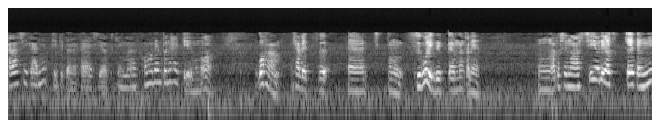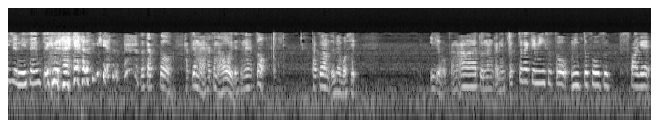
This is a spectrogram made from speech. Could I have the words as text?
からしがね、ついてたので、からしをつけます。この弁当に入っているものは、ご飯、キャベツ、えー、その、すごいでっかい、なんかね、うん、私の足よりはちっちゃいから22センチぐらいある気がする。のカツと、白米、白米多いですね。と、たくあんと梅干し。以上かな。ああとなんかね、ちょっとだけミートと、ミートソース、スパゲ、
